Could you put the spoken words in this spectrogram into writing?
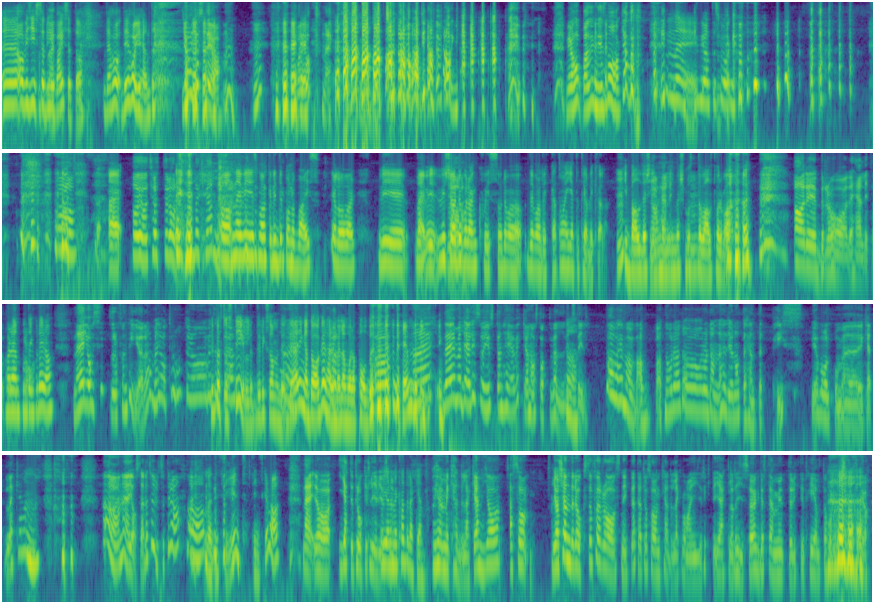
Uh, ja, vi gissade ju bajset då. Det har, det har ju hänt. Ja, just det ja. Mm. Mm. Var det gott? Nej. Det var gott. Vad var det för fråga? Jag hoppas inte ni smakat på det. Nej, vi har inte smakat på det. Nej, Ja, jag är trött idag, det är söndag kväll. ja, nej, vi smakade inte på något bajs. Jag lovar. Vi, nej, vi, vi körde Ja. våran quiz och det var, det var lyckat. Det var en jättetrevlig kväll. Mm. I Balders Ja, in med härligt. limersmutta och allt vad det var. Ja, det är bra. Det är härligt att har det det hänt bra. någonting för dig då? Nej, jag sitter och funderar, men jag tror inte vet Du bara står still. Det är, liksom, det, det är inga dagar här Ja. mellan våra podd. Ja. det händer Nej, ingenting. nej, men det är liksom just den här veckan har stått väldigt Ja. still. Jag var hemma och vabbat några dagar och denna helgen har inte hänt ett piss. Vi har hållit på med Cadillacen. Mm. ja, nej, jag har städat huset idag. Ja, men fint. Fint ska det vara. Nej, jag har jättetråkigt liv Vad just gör du nu. med Cadillacen? Vad gör vi med Cadillacen? Ja, alltså jag kände det också förra avsnittet att jag sa att en Cadillac var en riktig jäkla rishög. Det stämmer ju inte riktigt helt och hållet jag.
